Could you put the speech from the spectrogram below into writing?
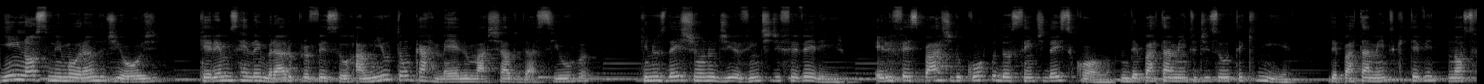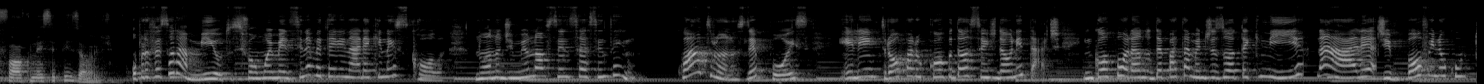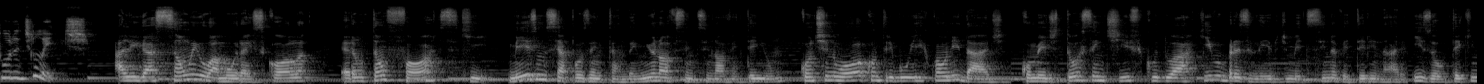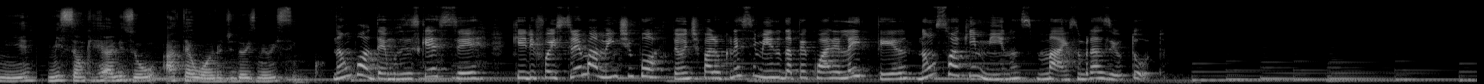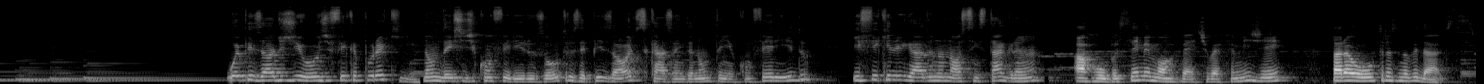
E em nosso memorando de hoje, queremos relembrar o professor Hamilton Carmélio Machado da Silva, que nos deixou no dia 20 de fevereiro. Ele fez parte do corpo docente da escola, no departamento de zootecnia, departamento que teve nosso foco nesse episódio. O professor Hamilton se formou em medicina veterinária aqui na escola, no ano de 1961. Quatro anos depois, ele entrou para o corpo docente da unidade, incorporando o departamento de zootecnia na área de bovinocultura de leite. A ligação e o amor à escola eram tão fortes que, mesmo se aposentando em 1991, continuou a contribuir com a unidade, como editor científico do Arquivo Brasileiro de Medicina Veterinária e Zootecnia, missão que realizou até o ano de 2005. Não podemos esquecer que ele foi extremamente importante para o crescimento da pecuária leiteira, não só aqui em Minas, mas no Brasil todo. O episódio de hoje fica por aqui. Não deixe de conferir os outros episódios, caso ainda não tenha conferido, e fique ligado no nosso Instagram, arroba para outras novidades.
